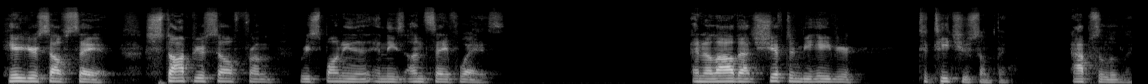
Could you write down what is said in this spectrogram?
Hear yourself say it. Stop yourself from responding in, in these unsafe ways. And allow that shift in behavior to teach you something. Absolutely.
